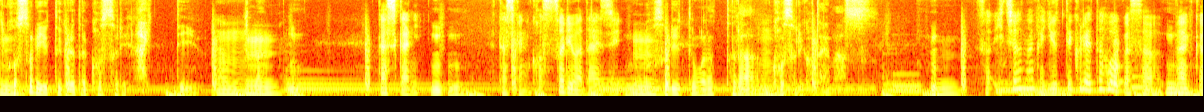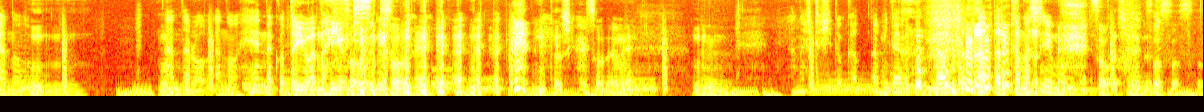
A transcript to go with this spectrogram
うん。こっそり言ってくれたらこっそり「はい」っていう、うん、うん。うん。確かに。うんうん。確かにこっそりは大事。うん。うん。こっそり言ってもらったら、うん。こっそり答えます。うん。そう一応なんか言ってくれた方がさ、うん。なんかあの、うんうんうん。うん。なんだろうあの変なこと言わないようにするよね。そうね、うん確かにそうだよね。ううん人ひどかったみたいなことなんだなったら悲しいもんね。そう。そう。そうそうそう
